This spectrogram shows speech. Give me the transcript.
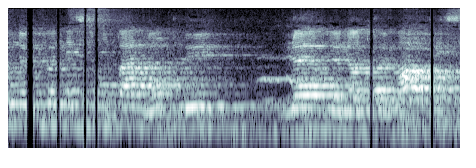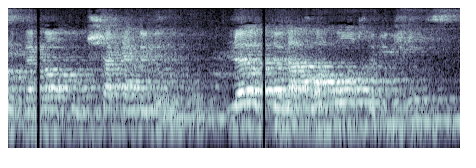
nous ne connaissons pas non plus l'heure de notre mort, et c'est vraiment pour chacun de nous l'heure de la rencontre du Christ.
